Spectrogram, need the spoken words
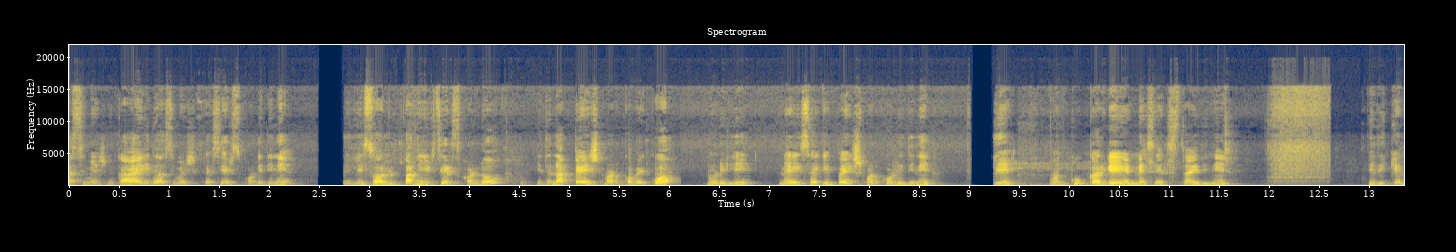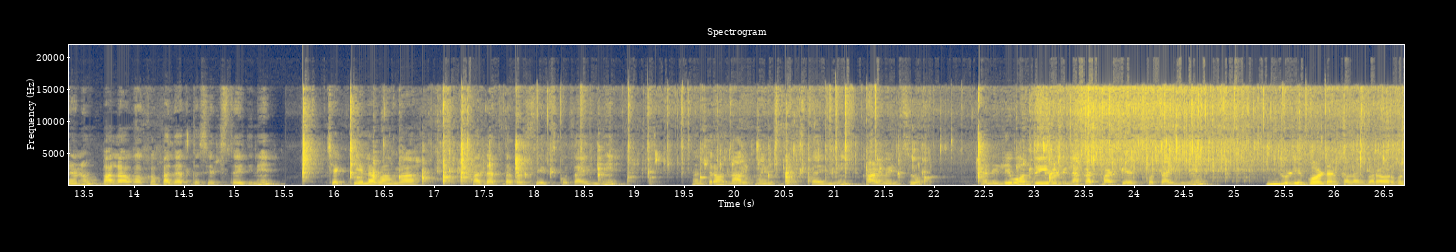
ಹಸಿಮೆಣ್ಸಿನ್ಕಾಯಿ ಐದು ಹಸಿಮೆಣ್ಸಿನ್ಕಾಯಿ ಸೇರಿಸ್ಕೊಂಡಿದ್ದೀನಿ. ಇಲ್ಲಿ ಸ್ವಲ್ಪ ನೀರು ಸೇರಿಸ್ಕೊಂಡು ಇದನ್ನು ಪೇಸ್ಟ್ ಮಾಡ್ಕೋಬೇಕು. ನೋಡಿ ಇಲ್ಲಿ ನೈಸಾಗಿ ಪೇಸ್ಟ್ ಮಾಡ್ಕೊಂಡಿದ್ದೀನಿ. ಇಲ್ಲಿ ಒಂದು ಕುಕ್ಕರ್ಗೆ ಎಣ್ಣೆ ಸೇರಿಸ್ತಾ ಇದ್ದೀನಿ. ಇದಕ್ಕೆ ನಾನು ಪಲಾವ್ ಹಾಕೋ ಪದಾರ್ಥ ಸೇರಿಸ್ತಾ ಇದ್ದೀನಿ. ಚಕ್ಕೆ, ಲವಂಗ ಪದಾರ್ಥಗಳು ಸೇರಿಸ್ಕೊತಾ ಇದ್ದೀನಿ. ನಂತರ ಒಂದು ನಾಲ್ಕು ಮೆಣಸು ಸೇರಿಸ್ತಾ ಇದ್ದೀನಿ. ಕಾಳು ಮೆಣಸು. ನಾನಿಲ್ಲಿ ಒಂದು ಈರುಳ್ಳಿನ ಕಟ್ ಮಾಡಿ ಸೇರಿಸ್ಕೊತಾ ಇದ್ದೀನಿ. ಈರುಳ್ಳಿ ಗೋಲ್ಡನ್ ಕಲರ್ ಬರೋವರೆಗೂ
